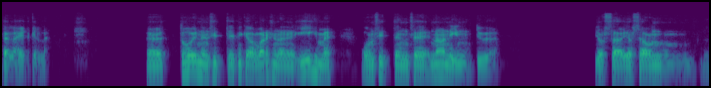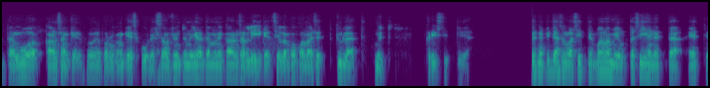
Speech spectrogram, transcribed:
tällä hetkellä. Äh, toinen sitten, mikä on varsinainen ihme, on sitten se Nanin työ, jossa, jossa on tämän luo kansan porukan keskuudessa on syntynyt ihan tämmöinen kansanliike, että siellä on kokonaiset kylät nyt kristittyjä ne pitäisi olla sitten valmiutta siihen, että, että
